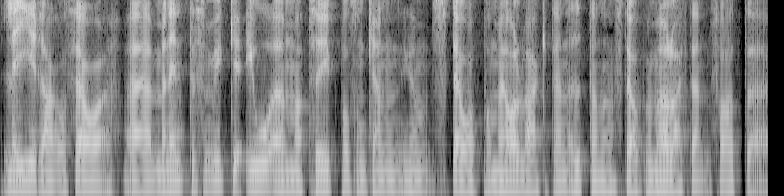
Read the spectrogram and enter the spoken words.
lirar och så. Eh, men inte så mycket oömma typer som kan liksom stå på målvakten utan att stå på målvakten för att eh,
